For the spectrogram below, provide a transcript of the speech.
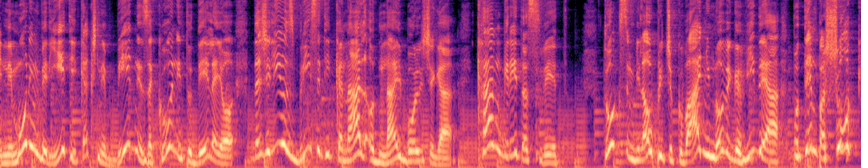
Ne morem verjeti, kakšne bedne zakone to delajo, da želijo zbrisati kanal od najboljšega. Kam gre ta svet? Tok sem bila v pričakovanju novega videa, potem pa šok.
